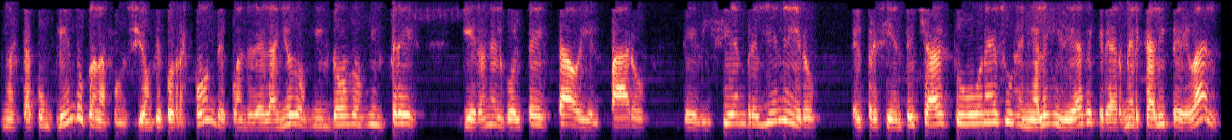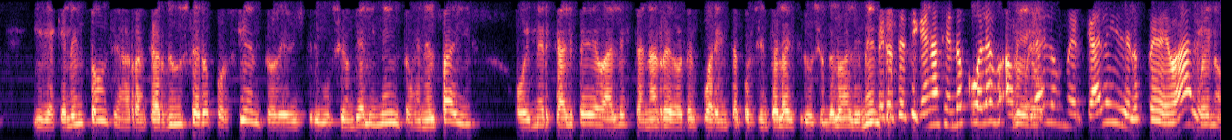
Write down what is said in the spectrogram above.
no está cumpliendo con la función que corresponde. Cuando en el año 2002-2003 dieron el golpe de Estado y el paro de diciembre y enero, el presidente Chávez tuvo una de sus geniales ideas de crear Mercal y Pedeval y de aquel entonces arrancar de un 0% de distribución de alimentos en el país Hoy Mercal y Pedeval están alrededor del 40% de la distribución de los alimentos. Pero se siguen haciendo colas afuera de los mercales y de los pedevales. Bueno,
